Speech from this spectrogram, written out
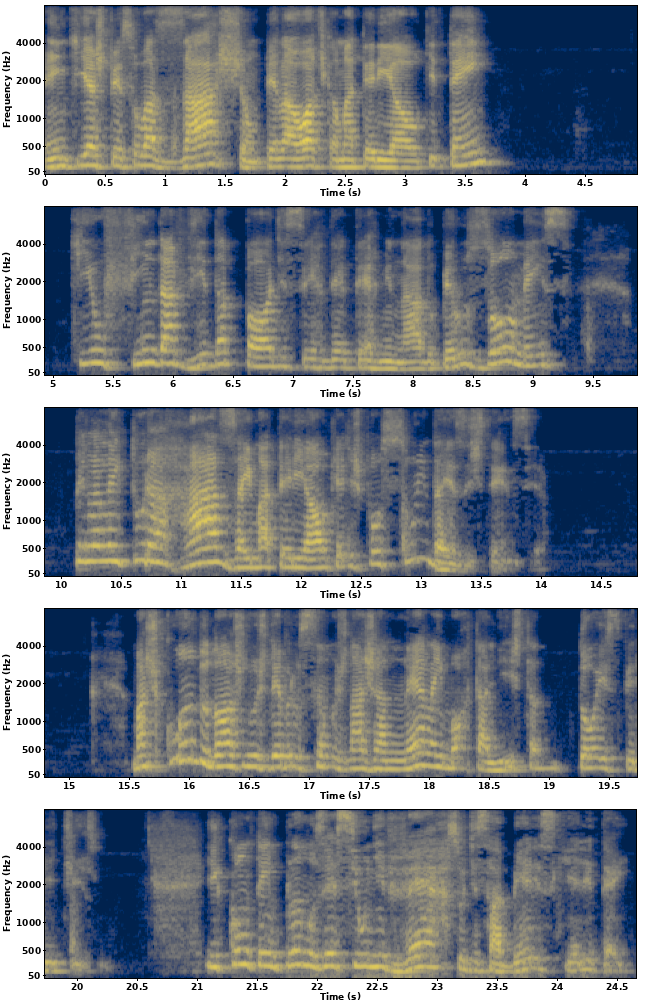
em que as pessoas acham, pela ótica material que tem, que o fim da vida pode ser determinado pelos homens pela leitura rasa e material que eles possuem da existência. Mas quando nós nos debruçamos na janela imortalista do Espiritismo e contemplamos esse universo de saberes que ele tem,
